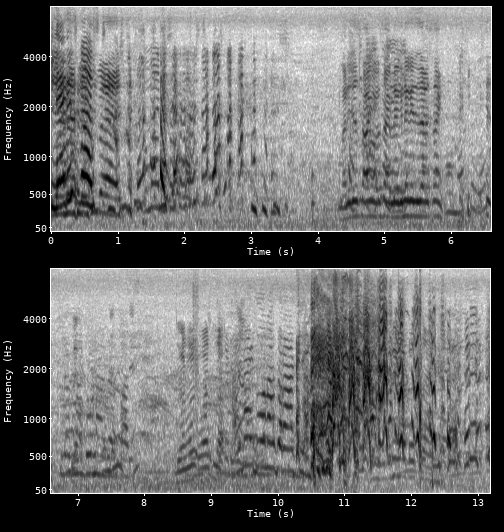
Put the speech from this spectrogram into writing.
ladies first. मनीषा सांग मला सांग. लग्न कधी झालं सांग. दोन वर वाचला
